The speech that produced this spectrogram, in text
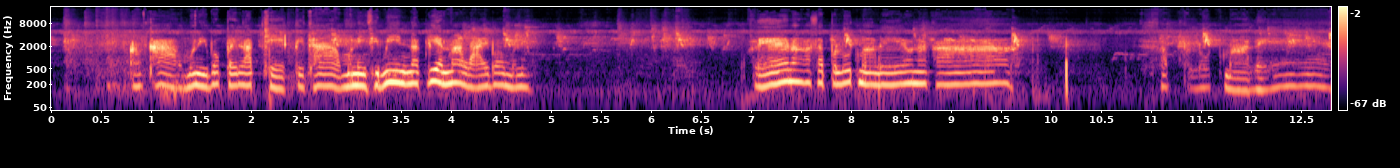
ๆเอาเท้ามื้อนี้บ่ไปรับแขกที่เท้ามื้อนี้ที่มีนักเรียนมาหลายบ่มื้อนี้แล้วนะคะ สับปะรดมาแล้วนะคะ สับปะรดมาแล้ว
